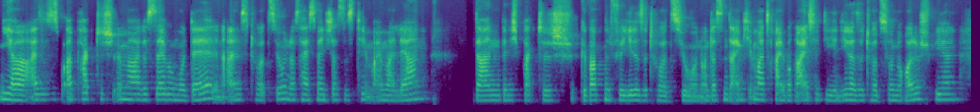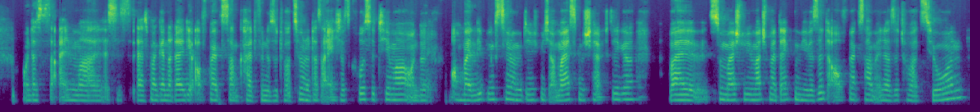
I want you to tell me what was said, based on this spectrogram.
Ja, also es ist praktisch immer dasselbe Modell in allen Situationen. Das heißt, wenn ich das System einmal lerne, dann bin ich praktisch gewappnet für jede Situation. Und das sind eigentlich immer drei Bereiche, die in jeder Situation eine Rolle spielen. Und das ist einmal, es ist erstmal generell die Aufmerksamkeit für eine Situation. Und das ist eigentlich das größte Thema und auch mein Lieblingsthema, mit dem ich mich am meisten beschäftige. Weil zum Beispiel manchmal denken wir, wir sind aufmerksam in der Situation,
